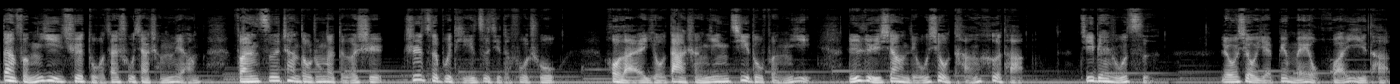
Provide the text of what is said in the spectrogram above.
但冯异却躲在树下乘凉，反思战斗中的得失，只字不提自己的付出。后来有大臣因嫉妒冯异，屡屡向刘秀弹劾他。即便如此，刘秀也并没有怀疑他，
